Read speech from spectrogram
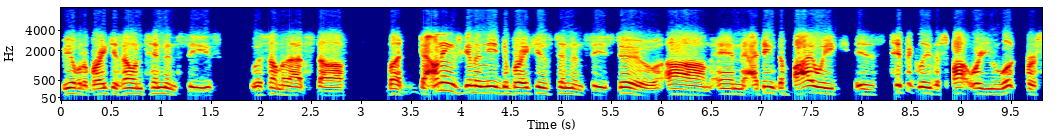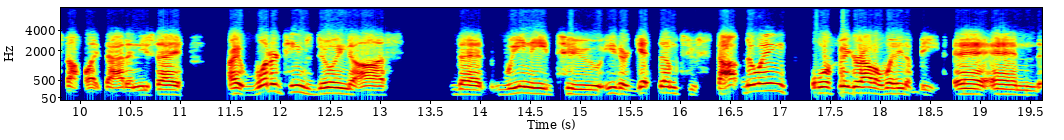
be able to break his own tendencies with some of that stuff, but Downing's going to need to break his tendencies too. Um, and I think the bye week is typically the spot where you look for stuff like that and you say, all right, what are teams doing to us that we need to either get them to stop doing or figure out a way to beat? And, and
